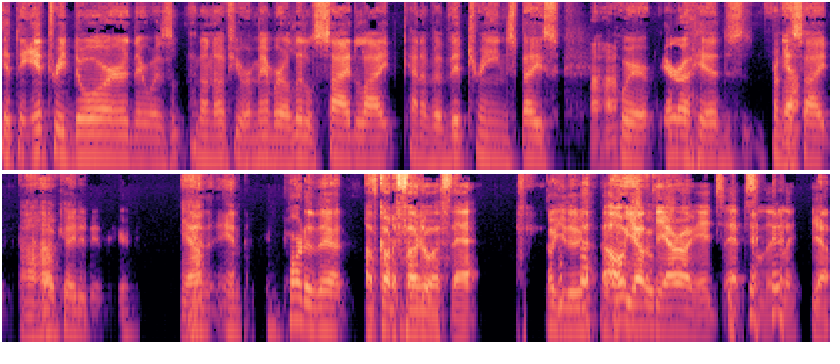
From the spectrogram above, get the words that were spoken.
at the entry door there was i don't know if you remember a little side light kind of a vitrine space uh-huh. where arrowheads from yeah. the site uh-huh. located in here yeah and, and, part of that i've got a photo of that oh you do okay. oh yeah so, the arrowheads absolutely yeah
